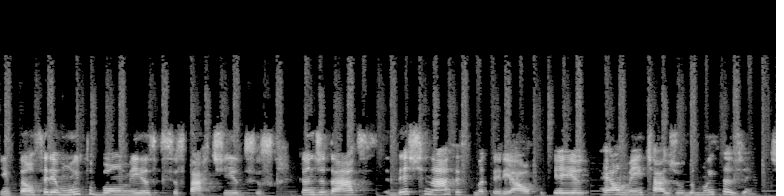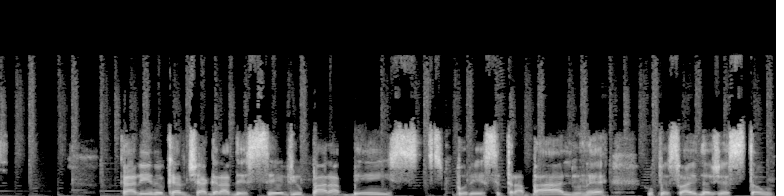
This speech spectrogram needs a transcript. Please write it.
Então, seria muito bom mesmo se os partidos, se os candidatos destinassem esse material, porque realmente ajuda muita gente. Karina, eu quero te agradecer, viu? Parabéns por esse trabalho, né? O pessoal aí da gestão,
